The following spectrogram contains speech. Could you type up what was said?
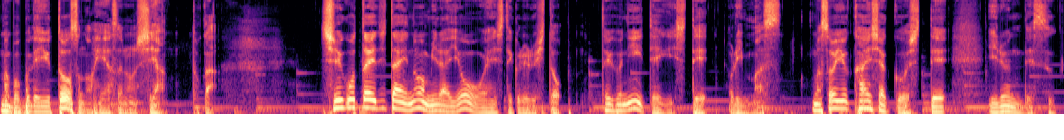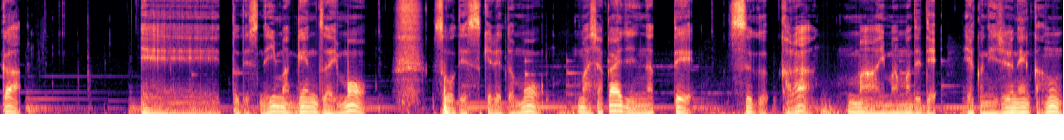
まあ僕で言うとそのヘアサロンシアンとか、集合体自体の未来を応援してくれる人というふうに定義しております。まあそういう解釈をしているんですが、えー、っとですね、今現在もそうですけれども、まあ社会人になってすぐから、まあ今までで約20年間、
